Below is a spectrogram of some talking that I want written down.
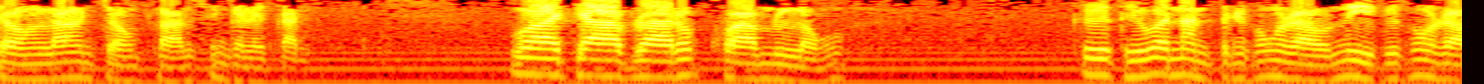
จองล้างจองผลาญซึ่งกันและกันวาจาปรารบความหลง คือถือว่านั่นเป็นของเรา นี่เป็นของเรา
